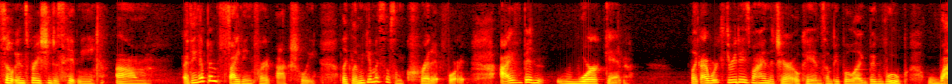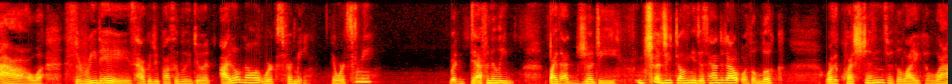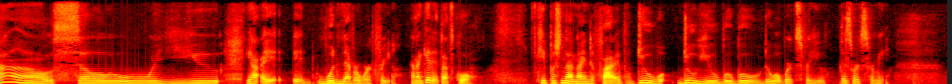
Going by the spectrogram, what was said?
So inspiration just hit me. Um, I think I've been fighting for it actually. Like, let me give myself some credit for it. I've been working. Like, I work three days behind the chair. Okay, and some people like, big whoop. Wow, three days. How could you possibly do it? I don't know. It works for me. It works for me. But definitely by that judgy, judgy tone you just handed out, or the look, or the questions, or the like, wow, so you, yeah, I, it would never work for you. And I get it, that's cool. Keep pushing that nine to five. Do, do you, boo boo. Do what works for you. This works for me.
